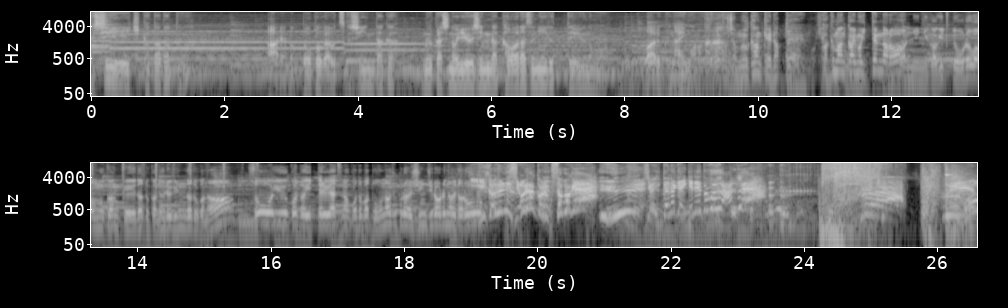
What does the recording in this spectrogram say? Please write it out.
美しい生き方だと？あれのどこが美しいんだか。昔の友人が変わらずにいるっていうのも悪くないものだ俺たちは無関係だって。もう100万回も言ってんだろ。犯人に限って俺は無関係だとか濡れ衣だとかな。そういうこと言ってるやつの言葉と同じくらい信じられないだろう。いい加減にしろよこのクソボケ！えじゃあ行かなきゃいけねえところがあんだお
